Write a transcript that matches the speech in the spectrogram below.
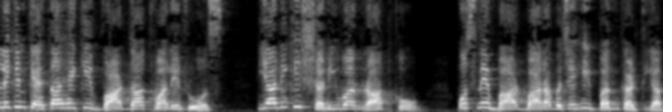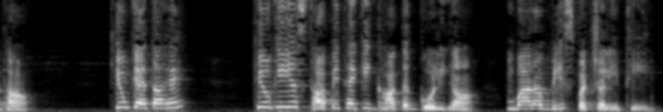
लेकिन कहता है कि वारदात वाले रोज, यानी कि शनिवार रात को, उसने बार बारह बजे ही बंद कर दिया था। क्यों कहता है? क्योंकि यह स्थापित है कि घातक गोलियाँ बारह बीस पर चली थी।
